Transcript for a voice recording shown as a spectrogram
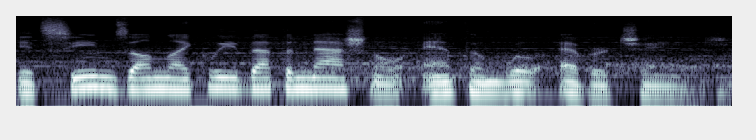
It seems unlikely that the national anthem will ever change.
